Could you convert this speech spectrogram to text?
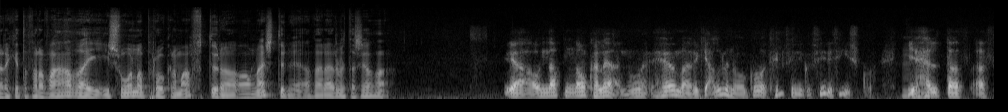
er ekkert að fara að vaða í, í svona prógram aftur á næstunni að það er erfitt að sjá það. Já, ná, nákvæmlega, nú hefur maður ekki alveg nógu góða tilfinningu fyrir því sko. Ég held að, að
